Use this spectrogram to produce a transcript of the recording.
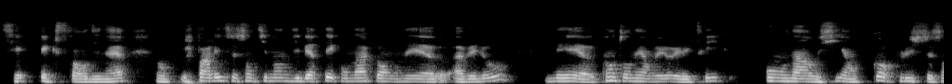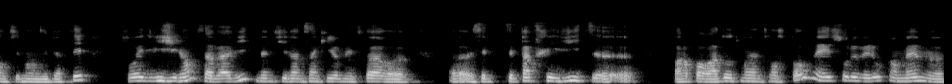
C'est extraordinaire. Donc, je parlais de ce sentiment de liberté qu'on a quand on est euh, à vélo, mais quand on est en vélo électrique, on a aussi encore plus ce sentiment de liberté. Faut être vigilant, ça va vite, même si 25 km heure, euh, c'est pas très vite par rapport à d'autres moyens de transport, mais sur le vélo quand même, euh,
